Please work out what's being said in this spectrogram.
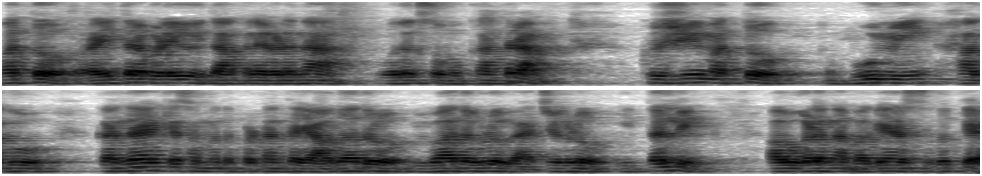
ಮತ್ತು ರೈತರ ಬಳಿಯೂ ಈ ದಾಖಲೆಗಳನ್ನ ಒದಗಿಸುವ ಮುಖಾಂತರ ಕೃಷಿ ಮತ್ತು ಭೂಮಿ ಹಾಗೂ ಕಂದಾಯಕ್ಕೆ ಸಂಬಂಧಪಟ್ಟಂತ ಯಾವುದಾದ್ರೂ ವಿವಾದಗಳು, ವ್ಯಾಜ್ಯಗಳು ಇದ್ದಲ್ಲಿ ಅವುಗಳನ್ನು ಬಗೆಹರಿಸೋದಕ್ಕೆ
